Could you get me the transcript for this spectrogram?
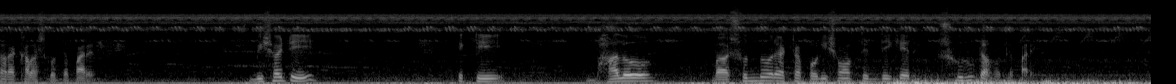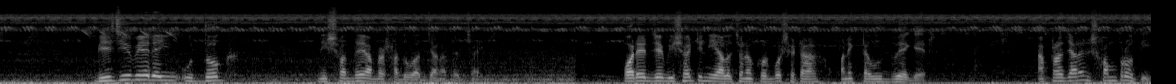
তারা খালাস করতে পারেন। বিষয়টি একটি ভালো বা সুন্দর একটা পরিসমাপ্তির দিকের শুরুটা হতে পারে। বিজিএমের এই উদ্যোগ নিঃসন্দেহে আমরা সাধুবাদ জানাতে চাই। পরের যে বিষয়টি নিয়ে আলোচনা করব সেটা অনেকটা উদ্বেগের। আপনারা জানেন, সম্প্রতি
